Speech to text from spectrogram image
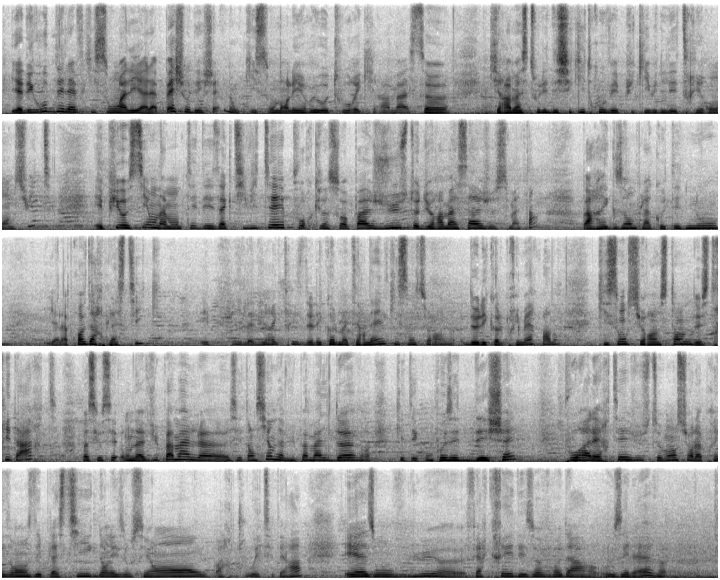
il y a des groupes d'élèves qui sont allés à la pêche aux déchets, donc qui sont dans les rues autour et qui ramassent, euh, qui ramassent tous les déchets qu'ils trouvent et puis qui les trieront ensuite. Et puis aussi, on a monté des activités pour que ce ne soit pas juste du ramassage ce matin. Par exemple, à côté de nous, il y a la prof d'art plastique et puis la directrice de l'école maternelle qui sont sur un- de l'école primaire qui sont sur un stand de street art parce que on a vu pas mal euh, ces temps-ci on a vu pas mal d'œuvres qui étaient composées de déchets pour alerter justement sur la présence des plastiques dans les océans ou partout etc et elles ont voulu euh, faire créer des œuvres d'art aux élèves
